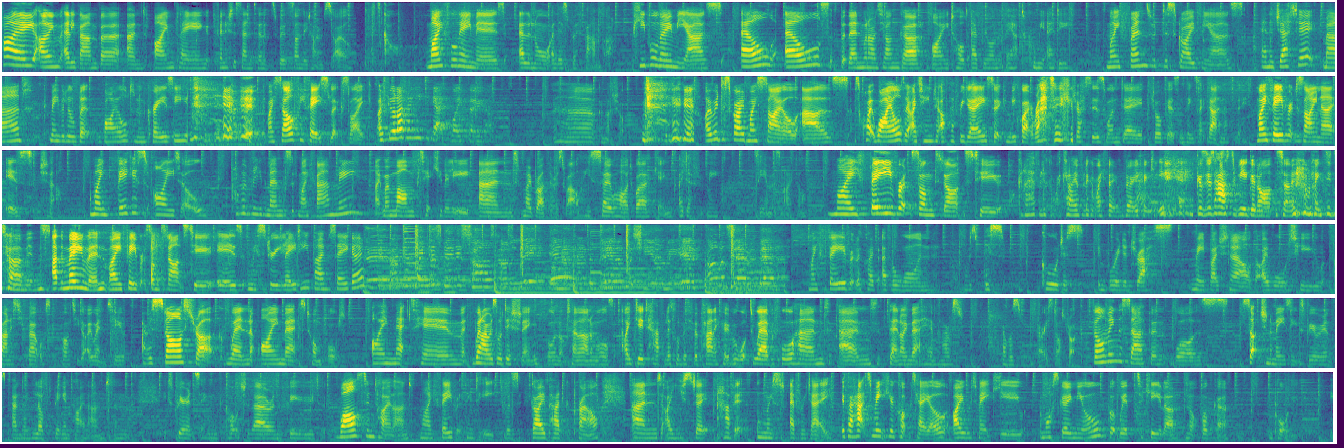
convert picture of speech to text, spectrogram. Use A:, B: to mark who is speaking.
A: Hi, I'm Ellie Bamber and I'm playing Finish a Sentence with Sunday Times Style. Let's go. My full name is Eleanor Elizabeth Bamber. People know me as L, Els, but then when I was younger, I told everyone that they had to call me Eddie. My friends would describe me as energetic, mad, maybe a little bit wild and crazy. my selfie face looks like. I feel like I need to get my phone out. Uh, I'm not sure. I would describe my style as it's quite wild. I change it up every day, so it can be quite erratic. Dresses one day, joggers and things like that another day. My favourite designer is Chanel. My biggest idol probably the members of my family, like my mum particularly, and my brother as well. He's so hardworking. I definitely see him as an idol. My favourite song to dance to. Oh, can I have a look at my? Can I have a look at my phone very quickly? Because this has to be a good answer. I'm like determined. At the moment, my favourite song to dance to is "Mystery Lady" by Masego. My favourite look I've ever worn was this gorgeous embroidered dress made by Chanel that I wore to Vanity Fair Oscar party that I went to. I was starstruck when I met Tom Ford. I met him when I was auditioning for Nocturnal Animals. I did have a little bit of a panic over what to wear beforehand and then I met him and I was I was very starstruck. Filming The Serpent was such an amazing experience and I loved being in Thailand and experiencing the culture there and the food. Whilst in Thailand, my favourite thing to eat was Gai Pad Kaprao and I used to have it almost every day. If I had to make you a cocktail, I would make you a Moscow Mule but with tequila, not vodka. Important.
